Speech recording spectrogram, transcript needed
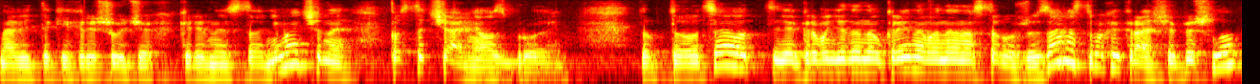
навіть таких рішучих керівництва Німеччини, постачання озброєнь. Тобто, оце, от як громадянина України, мене насторожує. Зараз трохи краще пішло.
